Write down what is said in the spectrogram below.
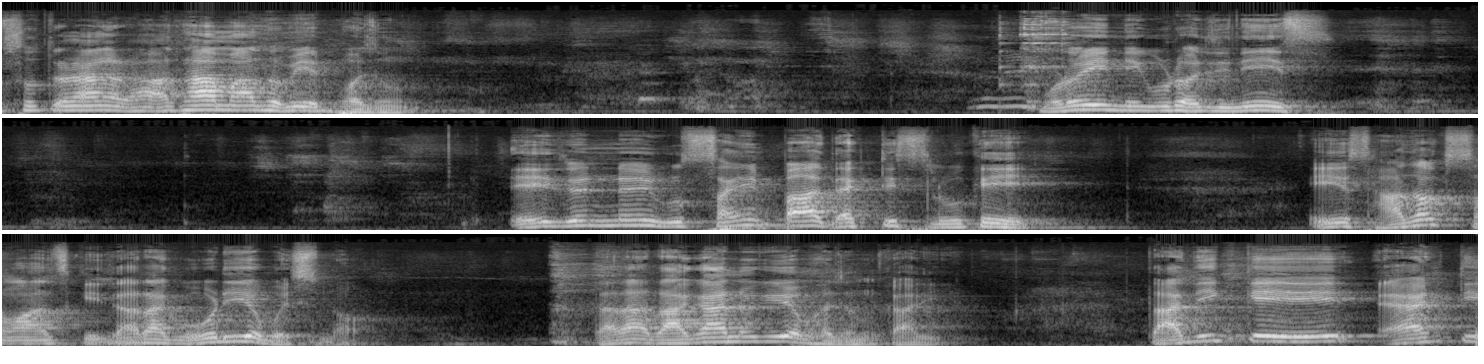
সুতরাং রাধা মাধবের ভজন বড়ই নিগুড় জিনিস। এই জন্যই উৎসাহীপাদ একটি শ্লোকে, এই সাধক সমাজকে যারা গৌরীয় বৈষ্ণব, তারা রাগানুগীয় ভজনকারী, তাদেরকে একটি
